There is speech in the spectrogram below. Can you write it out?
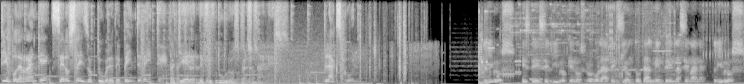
Tiempo de arranque 06 de octubre de 2020. Taller, Taller de, de, futuros, futuros personales. personales. Black School. Libros. Este es el libro que nos robó la atención totalmente en la semana. Libros.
